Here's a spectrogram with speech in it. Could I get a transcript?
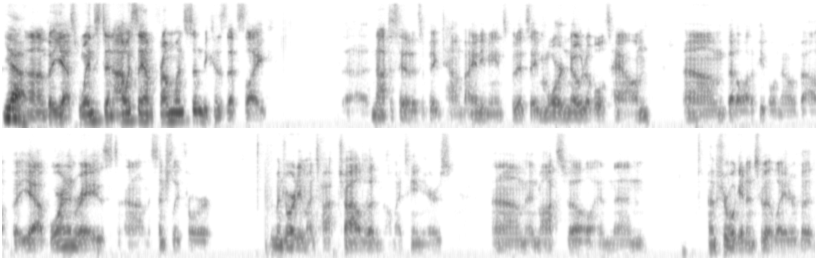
Yeah. Um, but yes, Winston, I would say I'm from Winston because that's like, uh, not to say that it's a big town by any means, but it's a more notable town um, that a lot of people know about. But yeah, born and raised um, essentially for the majority of my t- childhood and all my teen years um, in Mocksville. And then I'm sure we'll get into it later, but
